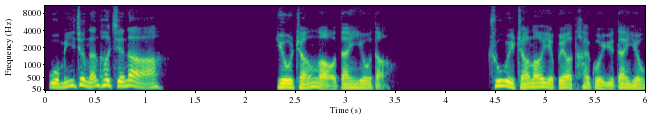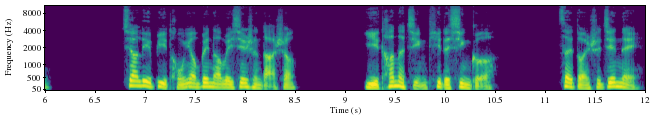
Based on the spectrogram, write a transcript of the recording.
我们依旧难逃劫难啊！有长老担忧道：“诸位长老也不要太过于担忧，加列必同样被那位先生打伤，以他那警惕的性格，在短时间内，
